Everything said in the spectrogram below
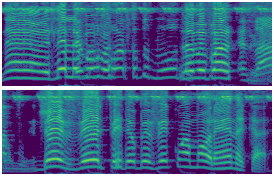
Não, ele levou, Levou fora. fora todo mundo. Levou fora. Exato. BV, ele perdeu o BV com a morena, cara.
